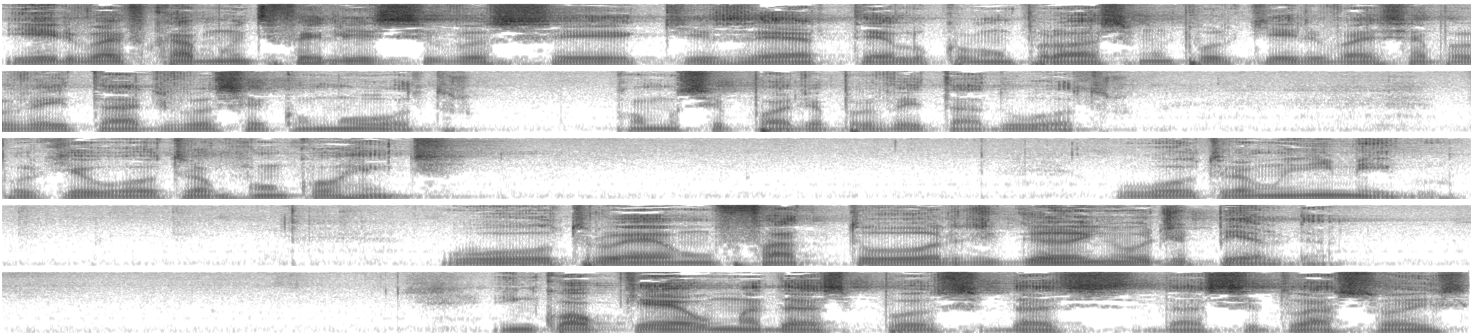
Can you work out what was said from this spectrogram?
E ele vai ficar muito feliz se você quiser tê-lo como próximo, porque ele vai se aproveitar de você como outro, como se pode aproveitar do outro. Porque o outro é um concorrente. O outro é um inimigo. O outro é um fator de ganho ou de perda. Em qualquer uma das, das, das situações,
